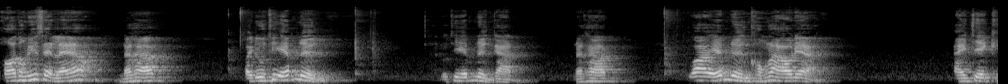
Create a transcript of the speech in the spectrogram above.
พอตรงนี้เสร็จแล้วนะครับ ไปดูที่ f1 ดูที่ f1 กันนะครับ ว่า f1 ของเราเนี่ย ijk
